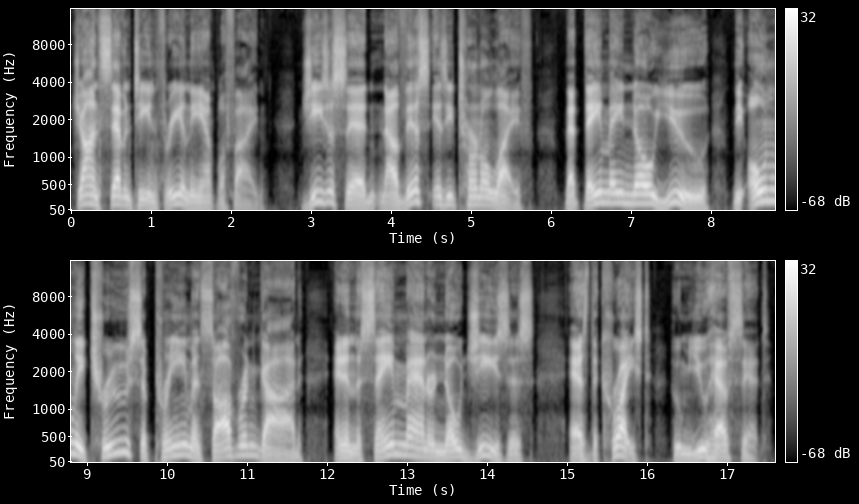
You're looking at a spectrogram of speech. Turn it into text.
John 17:3 in the amplified. Jesus said, "Now this is eternal life, that they may know you, the only true, supreme, and sovereign God, and in the same manner know Jesus as the Christ whom you have sent.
